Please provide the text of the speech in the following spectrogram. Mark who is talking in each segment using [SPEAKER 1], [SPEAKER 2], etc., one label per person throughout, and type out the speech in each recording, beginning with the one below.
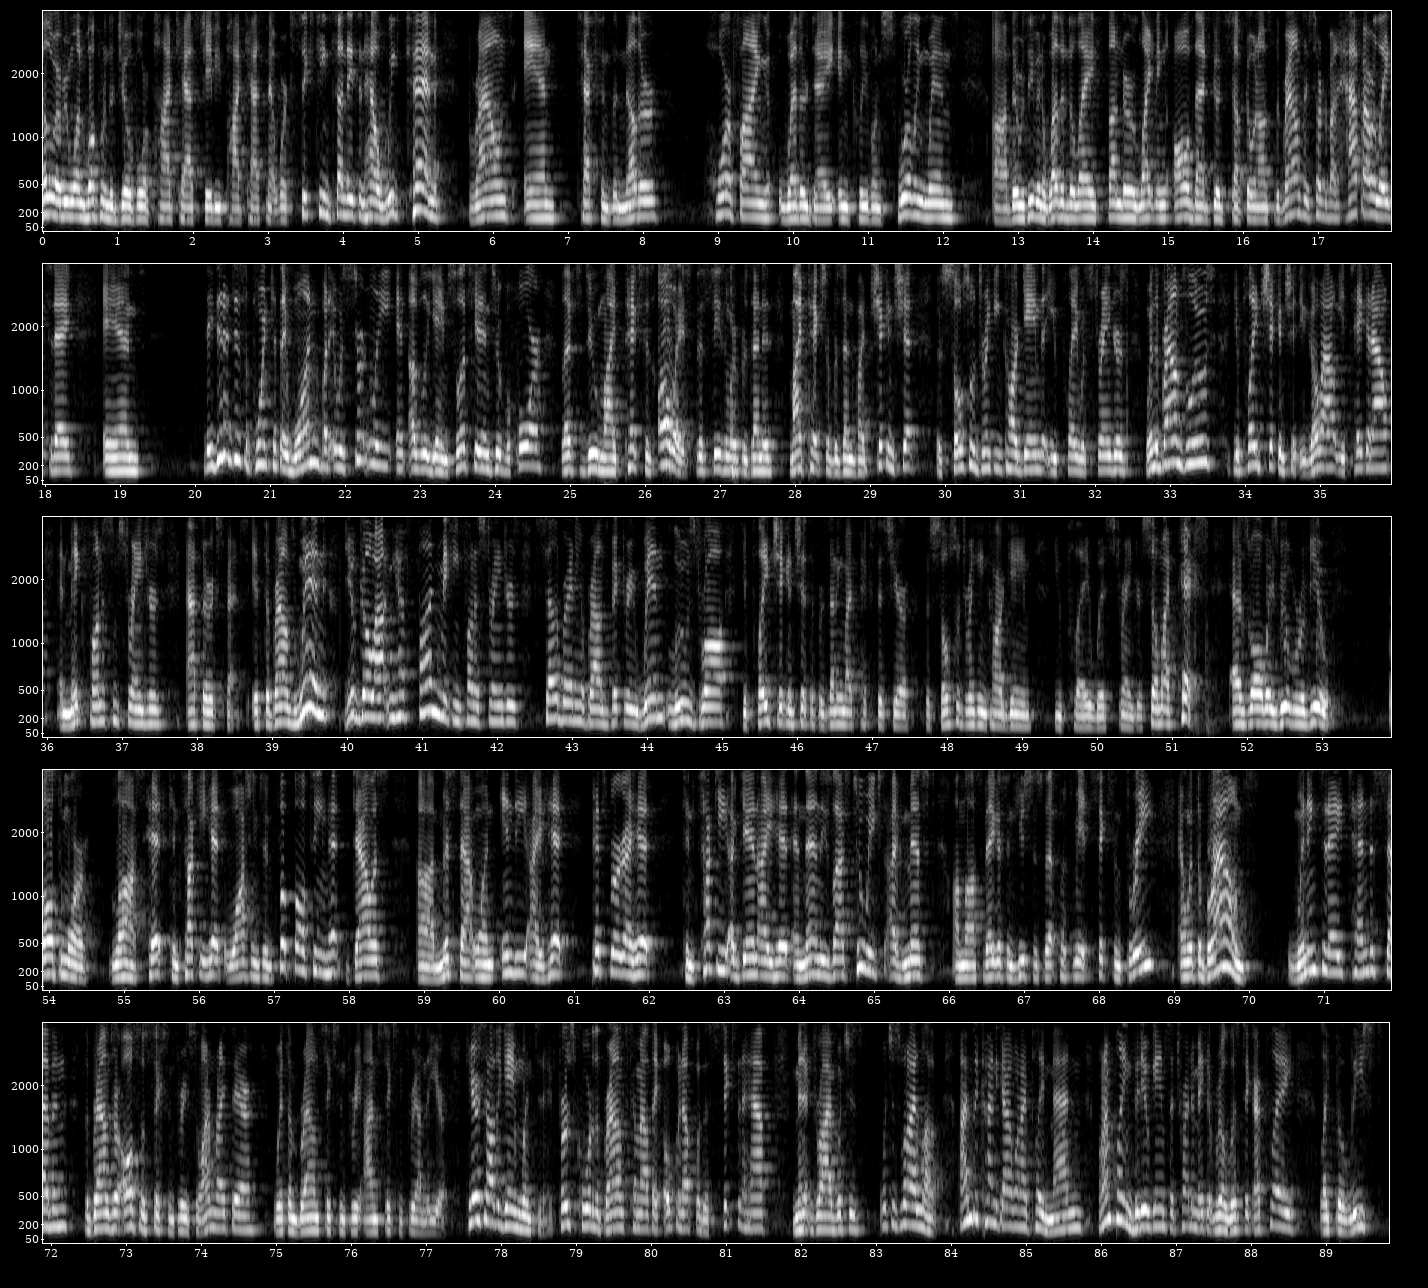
[SPEAKER 1] Hello, everyone. Welcome to the Joe Vore Podcast, JV Podcast Network. 16 Sundays in Hell, Week 10, Browns and Texans. Another horrifying weather day in Cleveland, swirling winds. Uh, there was even a weather delay, thunder, lightning, all of that good stuff going on. So the Browns, they started about a half hour late today, and they didn't disappoint because they won, but it was certainly an ugly game. So let's get into it. Before, let's do my picks. As always, this season we're presented, my picks are presented by Chicken Shit, the social drinking card game that you play with strangers. When the Browns lose, you play Chicken Shit. You go out, you take it out, and make fun of some strangers at their expense. If the Browns win, you go out and you have fun making fun of strangers, celebrating a Browns victory. Win, lose, draw, you play Chicken Shit. They're presenting my picks this year, the social drinking card game you play with strangers. So my picks, as always, we will review Baltimore loss hit, Kentucky hit, Washington football team hit, Dallas uh, missed that one, Indy I hit, Pittsburgh I hit. Kentucky again I hit, and then these last two weeks I've missed on Las Vegas and Houston, so that puts me at six and three. And with the Browns, winning today 10 to 7 the browns are also 6 and 3 so i'm right there with them. Browns 6 and 3 i'm 6 and 3 on the year. Here's how the game went today. First quarter the browns come out. They open up with a six and a half minute drive which is which is what i love. I'm the kind of guy when i play madden when i'm playing video games i try to make it realistic. I play like the least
